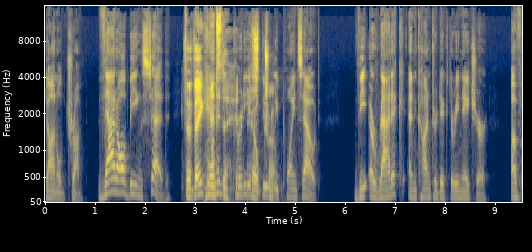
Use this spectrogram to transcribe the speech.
Donald Trump. That all being said, Vivek wants to Hannity pretty astutely Trump. points out the erratic and contradictory nature of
